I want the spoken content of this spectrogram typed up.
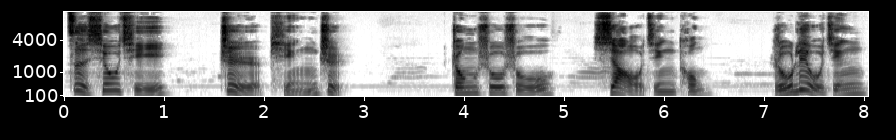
自修齐，至平治。中书熟，孝经通，如六经，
